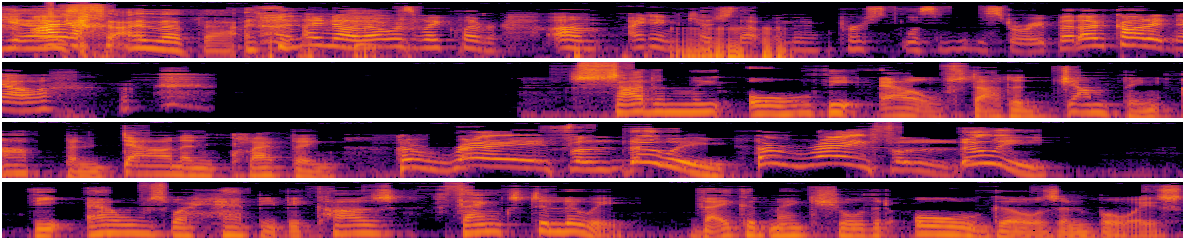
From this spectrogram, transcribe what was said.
Yes, I, I love that. I know that was way clever. Um, I didn't catch that when I first listened to the story, but I've caught it now. Suddenly, all the elves started jumping up and down and clapping. Hooray for Louis! Hooray for Louis! The elves were happy because, thanks to Louis, they could make sure that all girls and boys,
